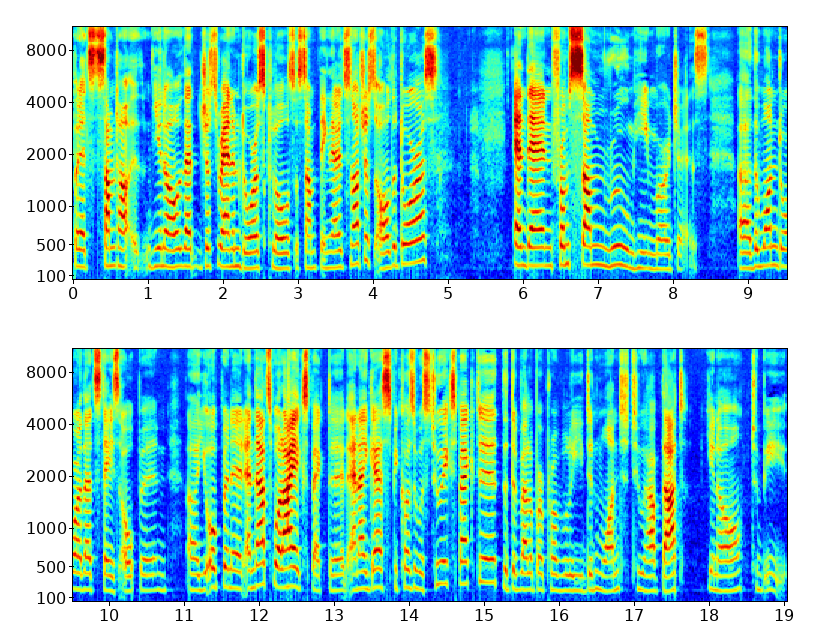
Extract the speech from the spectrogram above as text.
But it's sometimes, you know, that just random doors close or something. That it's not just all the doors. And then from some room he emerges uh, the one door that stays open. Uh, you open it, and that's what I expected. And I guess because it was too expected, the developer probably didn't want to have that, you know, to be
